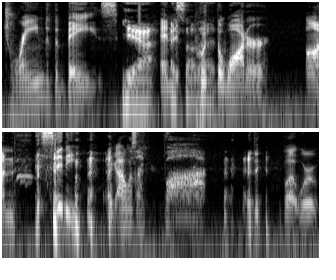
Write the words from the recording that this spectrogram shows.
drained the bays Yeah. and put that. the water on the city. like I was like, "Fuck!" But, we're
